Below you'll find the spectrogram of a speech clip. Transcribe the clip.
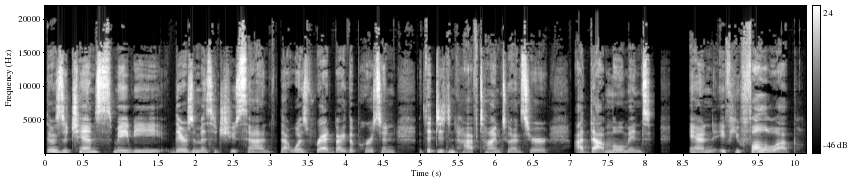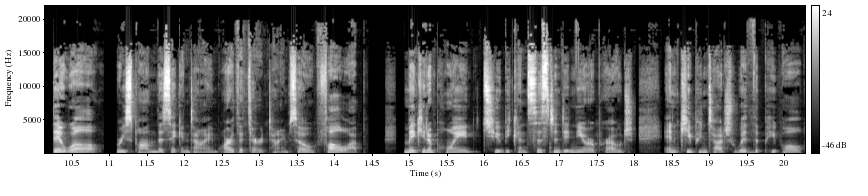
There's a chance maybe there's a message you sent that was read by the person that didn't have time to answer at that moment. And if you follow up, they will respond the second time or the third time. So follow up. Make it a point to be consistent in your approach and keep in touch with the people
